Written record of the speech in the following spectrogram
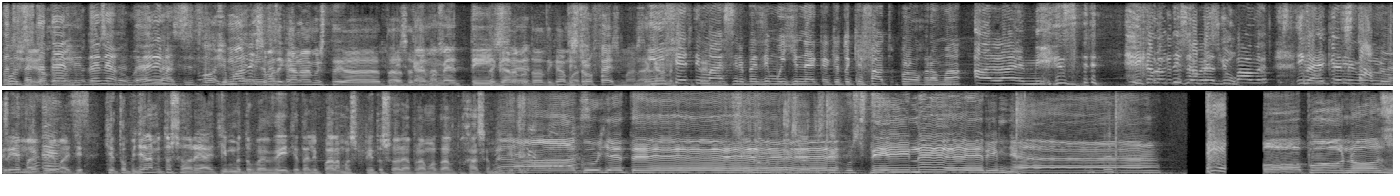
Με το τσιτατέλι. Δεν έχουμε. Δεν είμαστε. Όχι, μα ανοίξαμε, δεν κάναμε εμείς τα τα Εμείς τέτοια μας. κάναμε τις, Δεν κάναμε ε, τα δικά τις μας. τροφές μας. δεν κάναμε Είχε τις ετοιμάσει ρε παιδί μου η γυναίκα και το κεφάτου πρόγραμμα, αλλά εμεί. Είχαμε και του τραπεζιού. Είχαμε και τις τάβλες. Κρίμα, κρίμα. Και, και το πηγαίναμε τόσο ωραία εκεί με το παιδί και τα λοιπά να μας πει τόσο ωραία πράγματα, αλλά το χάσαμε εκεί. Ακούγεται. Συγγνώμη που δεν ξέρω τους στίχους. Στην ερημιά. Ο πόνος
